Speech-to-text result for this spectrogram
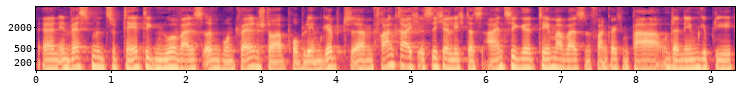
äh, ein Investment zu tätigen, nur weil es irgendwo ein Quellensteuerproblem gibt. Ähm, Frankreich ist sicherlich das einzige Thema, weil es in Frankreich ein paar Unternehmen gibt, die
